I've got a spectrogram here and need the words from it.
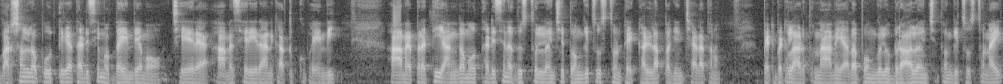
వర్షంలో పూర్తిగా తడిసి ముద్దయిందేమో చీర ఆమె శరీరానికి అతుక్కుపోయింది. ఆమె ప్రతి అంగము తడిసిన దుస్తుల్లోంచి తొంగి చూస్తుంటే కళ్ళప్పగించాడు అతను. పిటపిటలాడుతున్న ఆమె ఎదపొంగులు బ్రాలోంచి తొంగి చూస్తున్నాయి.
